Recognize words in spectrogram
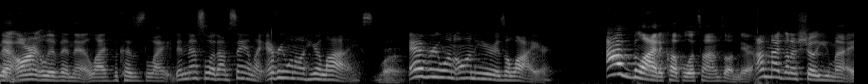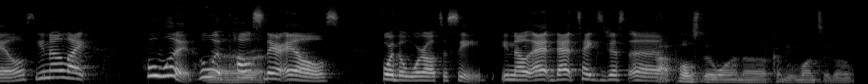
that aren't living that life because it's like then that's what I'm saying like everyone on here lies. Right. Everyone on here is a liar. I've lied a couple of times on there. I'm not gonna show you my L's. You know, like who would? Who would Right, right, post right. their L's for the world to see? You know, that that takes just a I posted one uh, a couple months ago.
